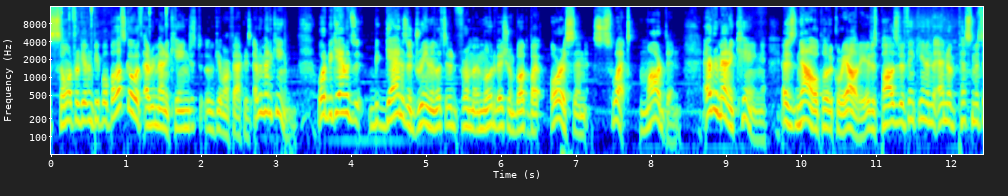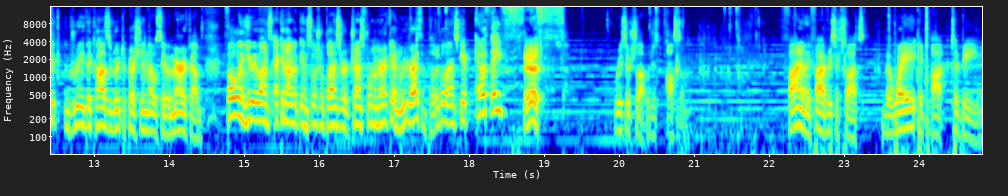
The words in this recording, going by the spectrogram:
somewhat forgiven people, but let's go with Every Man a King, just to get more factors. Every Man a King. What began as, began as a dream and lifted from a motivational book by Orison Swett Marden. Every Man a King is now a political reality. It is positive thinking and the end of pessimistic greed that caused the Great Depression that will save America. Following Huey Long's economic and social plans to transform America and rewrite the political landscape and with a fifth research slot, which is awesome. Finally, five research slots. The way it ought to be.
